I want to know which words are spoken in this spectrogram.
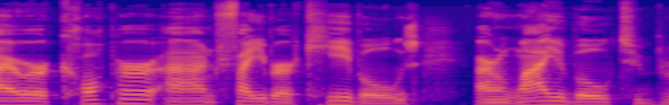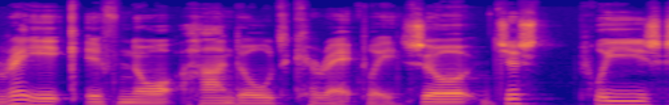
our copper and fiber cables are liable to break if not handled correctly. So just please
